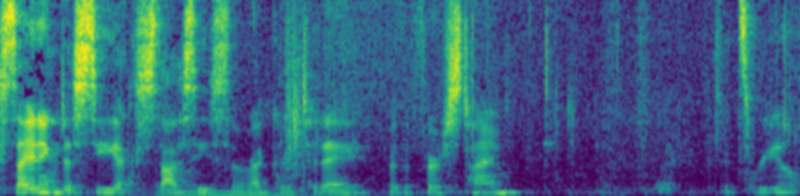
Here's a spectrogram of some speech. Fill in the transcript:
exciting to see Ecstasy's the record, today for the first time. It's real.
